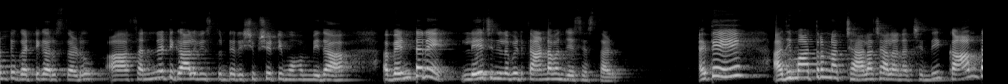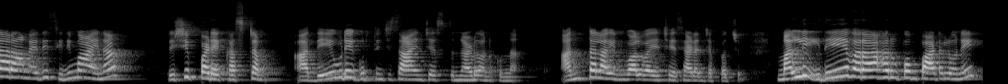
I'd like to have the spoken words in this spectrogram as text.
అంటూ గట్టిగా అరుస్తాడు. ఆ సన్నటి గాలి వీస్తుంటే రిషబ్ శెట్టి మొహం మీద వెంటనే లేచి నిలబెట్టి తాండవం చేసేస్తాడు. అయితే అది మాత్రం నాకు చాలా చాలా నచ్చింది. కాంతారా అనేది సినిమా అయినా రిషిప్ పడే కష్టం ఆ దేవుడే గుర్తించి సాయం చేస్తున్నాడు అనుకున్నా. అంతలా ఇన్వాల్వ్ అయ్యి చేశాడని చెప్పొచ్చు. మళ్ళీ ఇదే వరాహ రూపం పాటలోనే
